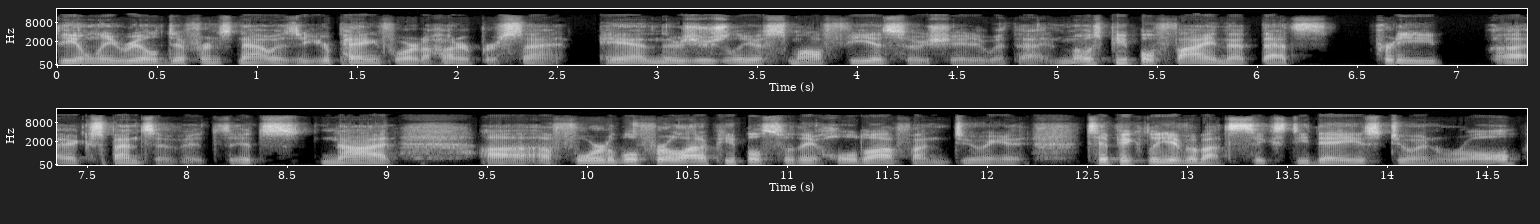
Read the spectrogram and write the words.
The only real difference now is that you're paying for it 100%. And there's usually a small fee associated with that. And most people find that that's pretty uh, expensive. It's it's not uh, affordable for a lot of people, so they hold off on doing it. Typically, you have about 60 days to enroll,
